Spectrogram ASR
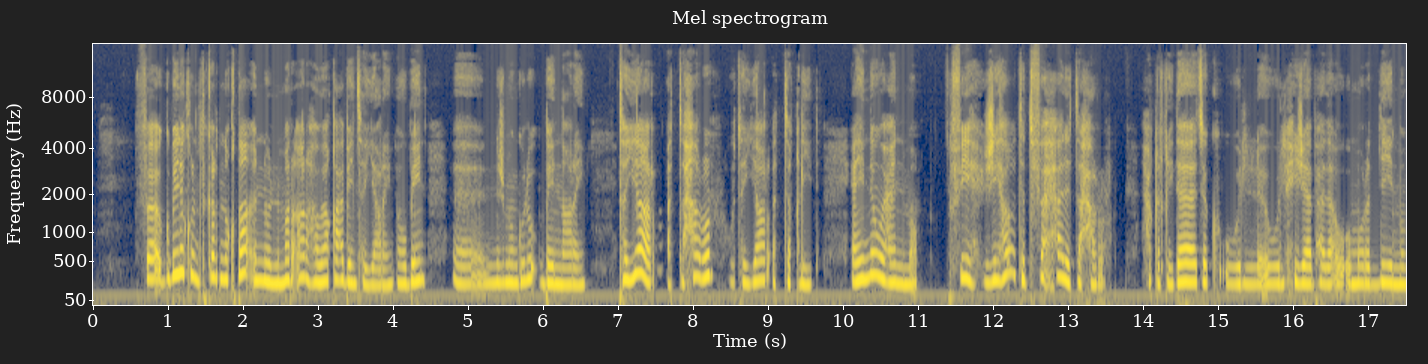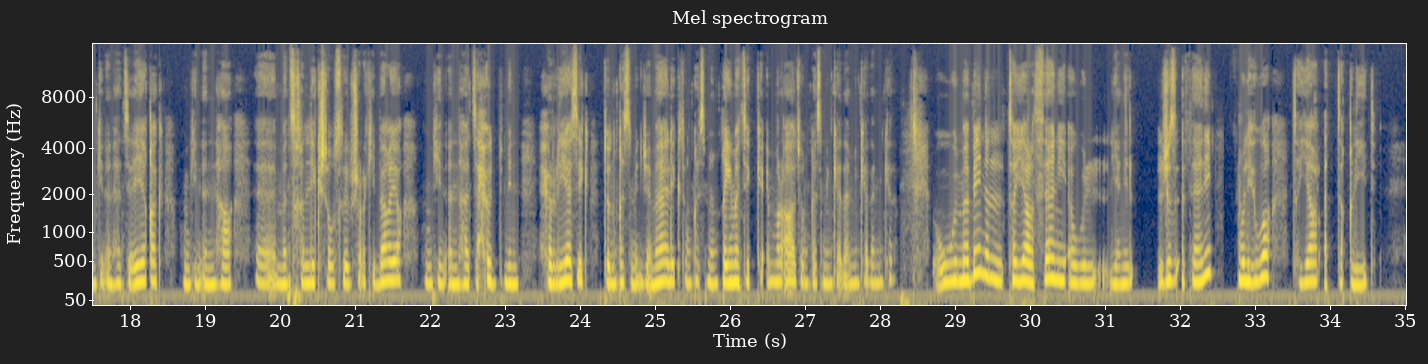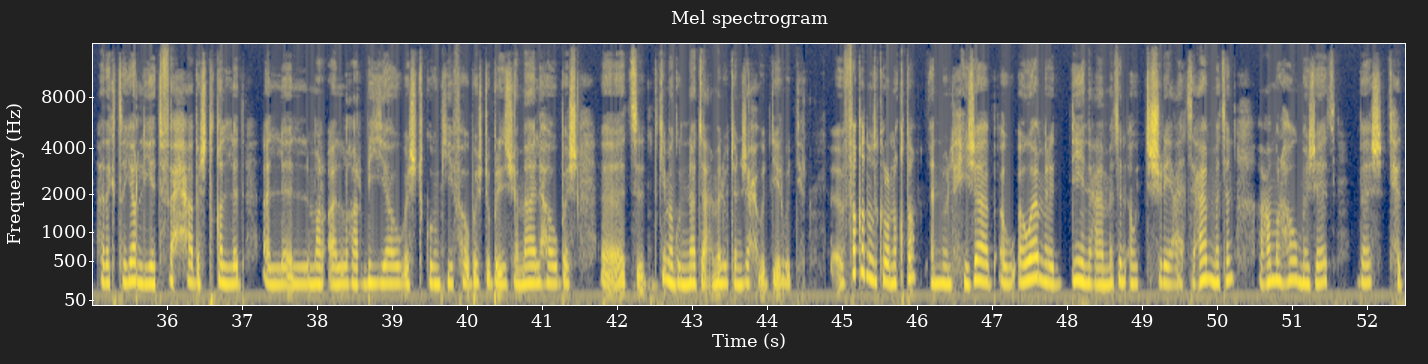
فقبيلة كنت ذكرت نقطة أنه المرأة راها واقعة بين تيارين أو بين آه نجم نقولوا بين نارين تيار التحرر وتيار التقليد. يعني نوعا ما فيه جهة تدفعها للتحرر. حققي ذاتك وال- والحجاب هذا أو أمور الدين ممكن أنها تعيقك ممكن أنها آه، ما تخليكش توصلي للي راكي باغية ممكن أنها تحد من حريتك تنقص من جمالك تنقص من قيمتك كامرأة تنقص من كذا من كذا من كذا. وما بين التيار الثاني أو يعني الجزء الثاني واللي هو تيار التقليد. هذاك التيار اللي يدفعها باش تقلد المرأة الغربية وباش تكون كيفها وباش تبرز جمالها وباش آه، كما قلنا تعمل وتنجح وتدير وتدير. فقط نذكر نقطة أن الحجاب أو أوامر الدين عامة أو التشريعات عامة عمرها وما جات باش تحد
